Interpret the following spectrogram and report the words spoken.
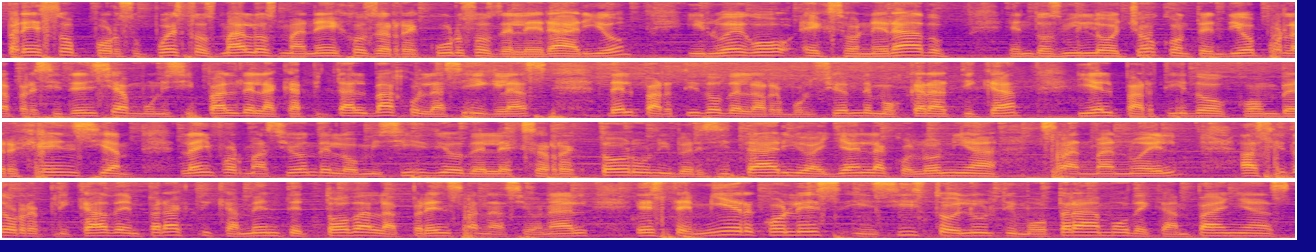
preso por supuestos malos manejos de recursos del erario y luego exonerado. En 2008 contendió por la presidencia municipal de la capital bajo las siglas del Partido de la Revolución Democrática y el Partido Convergencia. La información del homicidio del exrector universitario allá en la colonia San Manuel ha sido replicada en prácticamente toda la prensa nacional este miércoles, insisto, el último tramo de campañas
